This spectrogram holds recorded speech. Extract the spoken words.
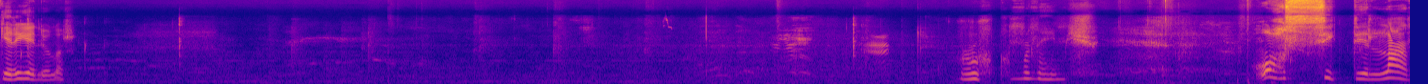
Geri geliyorlar. Ruh kumu neymiş? Oh siktir lan.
